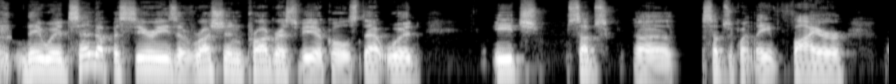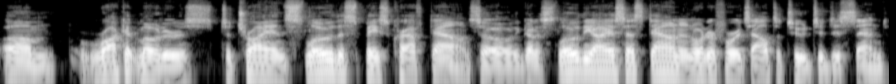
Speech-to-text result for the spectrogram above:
they would send up a series of Russian progress vehicles that would each subs- uh, subsequently fire um, rocket motors to try and slow the spacecraft down. So you got to slow the ISS down in order for its altitude to descend.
